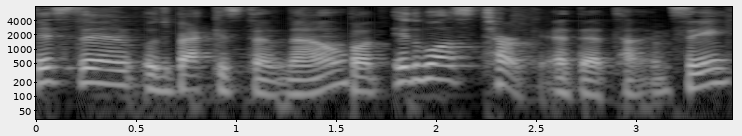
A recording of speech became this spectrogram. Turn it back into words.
It's in Uzbekistan now, but it was Turk at that time. See?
